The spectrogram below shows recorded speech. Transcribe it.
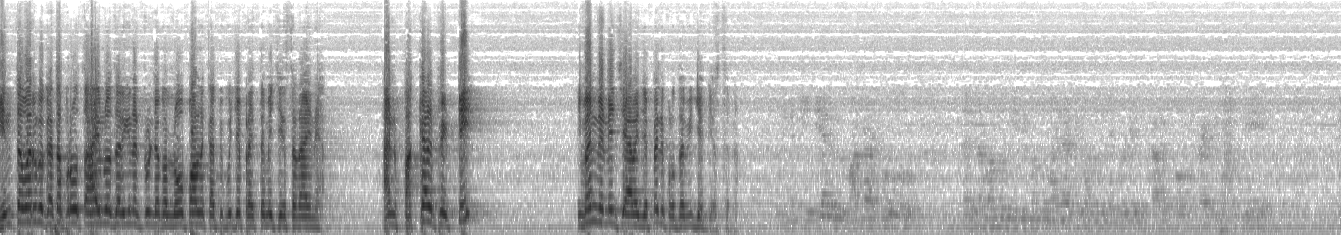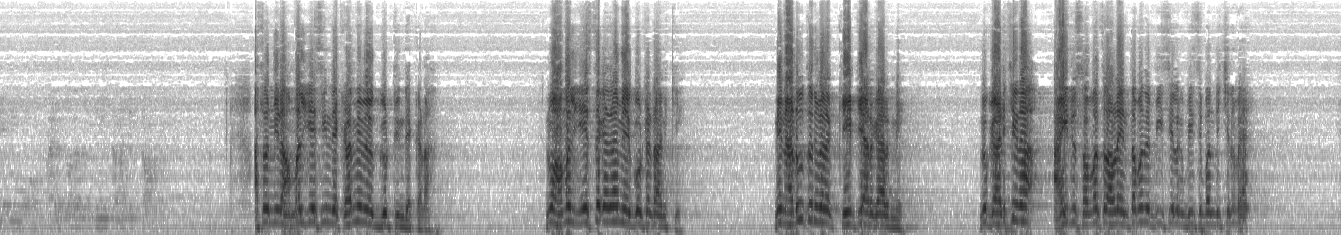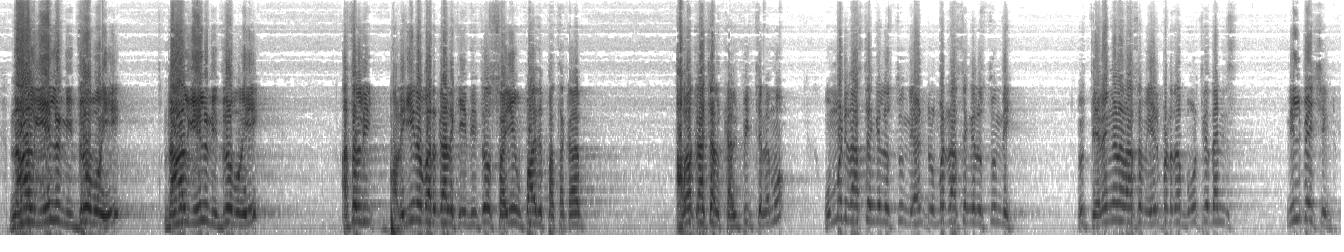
ఇంతవరకు గత ప్రభుత్వ హాయంలో జరిగినటువంటి ఒక లోపాలను కప్పిపుచ్చే ప్రయత్నమే చేస్తాడు ఆయన. ఆయన పక్కన పెట్టి ఇవన్నీ నిర్ణయం చేయాలని చెప్పి నేను ప్రభుత్వం విజ్ఞప్తి చేస్తున్నా అసలు మీరు అమలు చేసింది ఎక్కడ? మేము ఎగ్గొట్టింది ఎక్కడ? నువ్వు అమలు చేస్తే కదా మేము ఎగ్గొట్టడానికి. నేను అడుగుతున్న వీళ్ళ కేటీఆర్ గారిని నువ్వు గడిచిన ఐదు సంవత్సరాలు ఎంతమంది బీసీలకు బీసీ బంధు ఇచ్చినవే? నాలుగేళ్ళు నిద్రపోయి నాలుగేళ్ళు నిద్రపోయి అసలు బలహీన వర్గాలకు ఏదితో స్వయం ఉపాధి పథక అవకాశాలు కల్పించడము ఉమ్మడి రాష్ట్రం వెళ్ళి వస్తుంది అంటే ఉమ్మడి రాష్ట్రం వస్తుంది నువ్వు తెలంగాణ రాష్ట్రం ఏర్పడదా? పూర్తిగా దాన్ని నిలిపేసిండు.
